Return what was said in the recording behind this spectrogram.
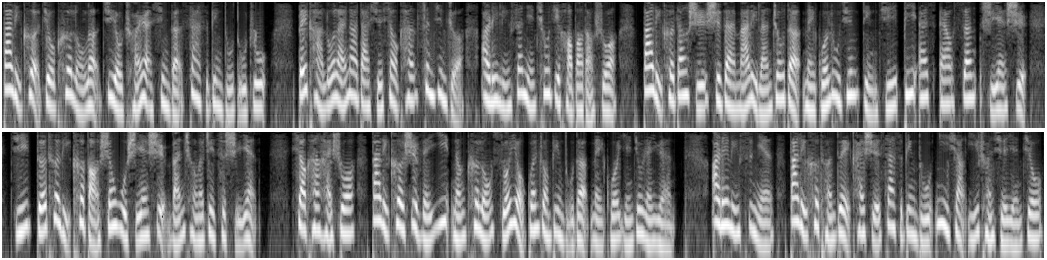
巴里克就克隆了具有传染性的 SARS 病毒毒株。北卡罗来纳大学校刊《奋进者》2003年秋季号报道说，巴里克当时是在马里兰州的美国陆军顶级 BSL-3 实验室及德特里克堡生物实验室完成了这次实验。校刊还说，巴里克是唯一能克隆所有冠状病毒的美国研究人员。二零零四年，巴里克团队开始 SARS 病毒逆向遗传学研究，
